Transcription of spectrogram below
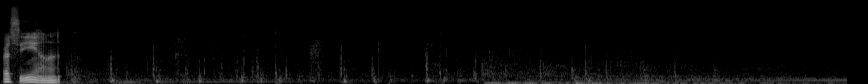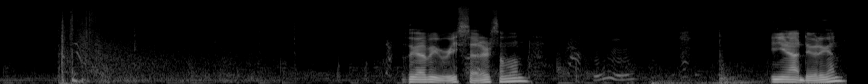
Press the E on it. Does it gotta be reset or something? Mhm. Can you not do it again?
